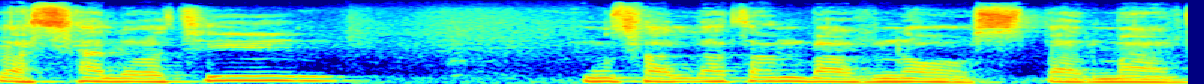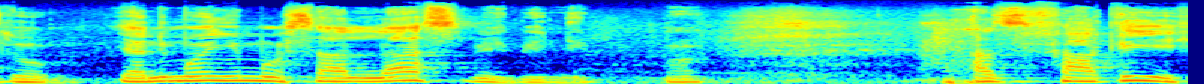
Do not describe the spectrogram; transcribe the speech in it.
و سلاطین مسلطن بر ناس بر مردم. یعنی ما یه مثلث می‌بینیم. از فقیه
